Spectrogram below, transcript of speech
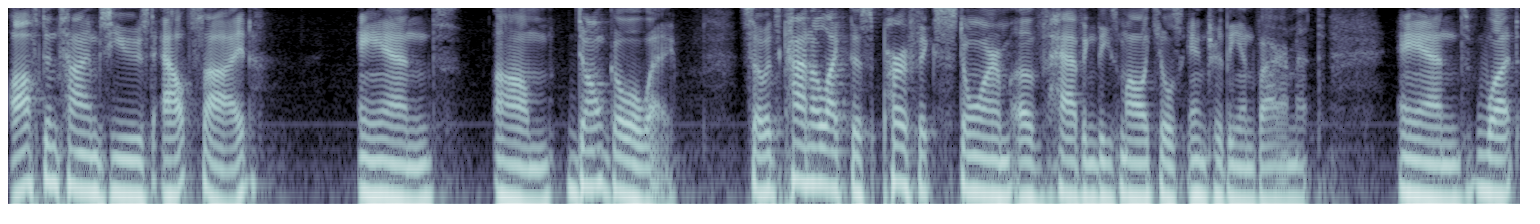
oftentimes used outside, and um, don't go away. So it's kind of like this perfect storm of having these molecules enter the environment. And what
